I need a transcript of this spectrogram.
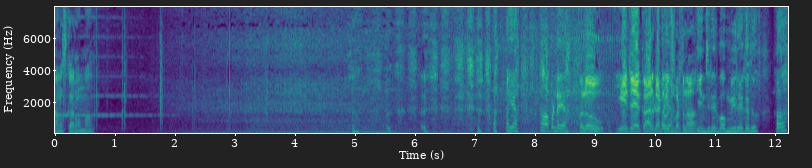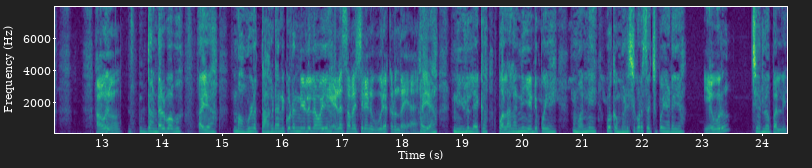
నమస్కారం అమ్మా. అయ్యా ఆపండి అయ్యా. హలో ఏంటయ్యా కారు కట్టవచ్చు పడుతున్నా ఇంజనీర్ బాబు మీరే కదూ? ఆ? అవును. దండాలు బాబు. అయ్యా మా ఊళ్ళో తాగడానికి కూడా నీళ్ళు లేవయ్యా. ఏళ్ళ సమస్య లేని ఊరెక్కడుందయ్యా? అయ్యా నీళ్ళు లేక పొలాలన్నీ ఎండిపోయాయి. మొన్నే ఒక మనిషి కూడా చచ్చిపోయాడయ్యా. ఏ ఊరు? చెర్లోపల్లి.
